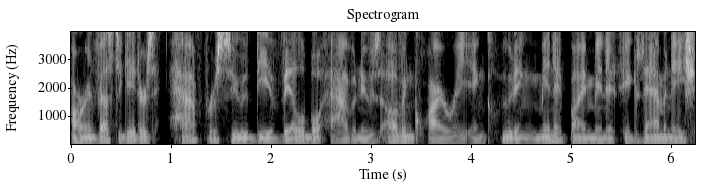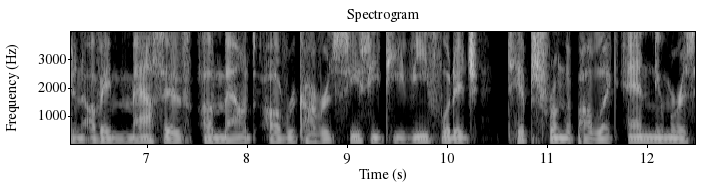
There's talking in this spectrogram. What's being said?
Our investigators have pursued the available avenues of inquiry, including minute by minute examination of a massive amount of recovered CCTV footage, tips from the public, and numerous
